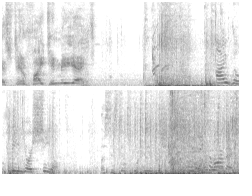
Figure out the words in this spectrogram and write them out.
They're still fighting me yet. I will be your shield. Assistance would be appreciated. Take some armor.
